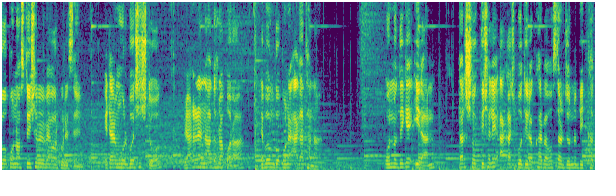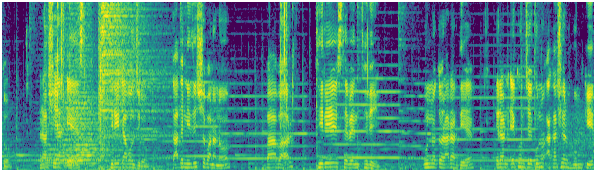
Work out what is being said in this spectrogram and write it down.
গোপন অস্ত্র হিসেবে ব্যবহার করেছে এটার মূল বৈশিষ্ট্য, রাডারে না ধরা পড়া এবং গোপনে আঘাত হানা। অন্যদিকে ইরান তার শক্তিশালী আকাশ প্রতিরক্ষার ব্যবস্থার জন্য বিখ্যাত। রাশিয়ার এস থ্রি ডাবল জিরো। তাদের নিজস্ব বানানো বা আবার থ্রি সেভেন থ্রি। উন্নত রাডার দিয়ে ইরান এখন যে কোনো আকাশের হুমকির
